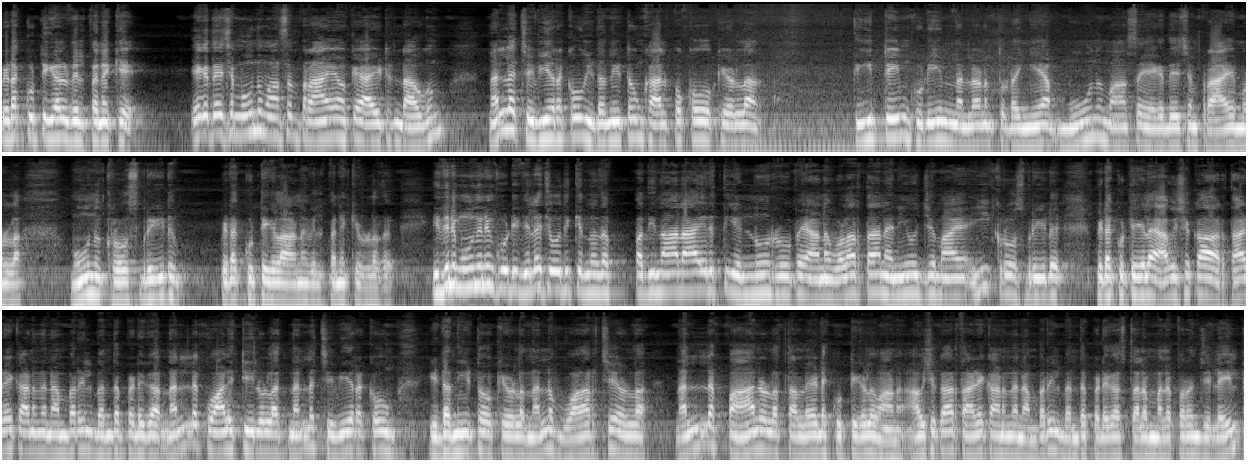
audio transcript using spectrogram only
പിടക്കുട്ടികൾ വിൽപ്പനയ്ക്ക് ഏകദേശം മൂന്ന് മാസം പ്രായമൊക്കെ ആയിട്ടുണ്ടാകും. നല്ല ചെവിയിറക്കവും ഇടനീട്ടവും കാൽപ്പൊക്കവും ഒക്കെയുള്ള തീറ്റയും കുടിയും നല്ലോണം തുടങ്ങിയ മൂന്ന് മാസം ഏകദേശം പ്രായമുള്ള മൂന്ന് ക്രോസ് ബ്രീഡ് പിടക്കുട്ടികളാണ് വിൽപ്പനയ്ക്കുള്ളത്. ഇതിന് മൂന്നിനും കൂടി വില ചോദിക്കുന്നത് പതിനാലായിരത്തി എണ്ണൂറ് രൂപയാണ്. വളർത്താൻ അനുയോജ്യമായ ഈ ക്രോസ് ബ്രീഡ് പിടക്കുട്ടികളെ ആവശ്യക്കാർ താഴെ കാണുന്ന നമ്പറിൽ ബന്ധപ്പെടുക. നല്ല ക്വാളിറ്റിയിലുള്ള നല്ല ചെവിയിറക്കവും ഇടനീട്ടവും ഒക്കെയുള്ള നല്ല വളർച്ചയുള്ള നല്ല പാലുള്ള തള്ളയുടെ കുട്ടികളുമാണ്. ആവശ്യക്കാർ താഴെ കാണുന്ന നമ്പറിൽ ബന്ധപ്പെടുക. സ്ഥലം മലപ്പുറം ജില്ലയിൽ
